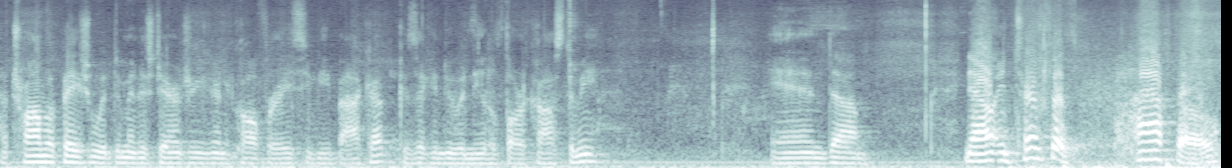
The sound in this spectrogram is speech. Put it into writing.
a trauma patient with diminished air entry, you're going to call for ACP backup because they can do a needle thoracostomy. And um, now, in terms of patho,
